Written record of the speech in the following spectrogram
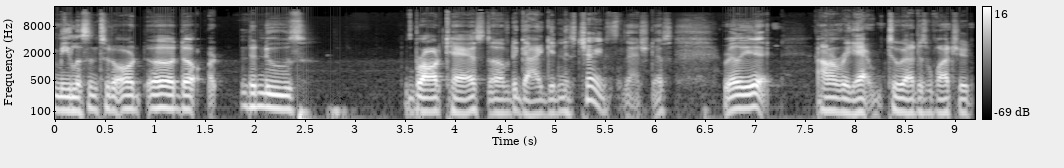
me listening to the uh, the the news broadcast of the guy getting his chain snatched. That's really it. I don't react to it. I just watch it.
